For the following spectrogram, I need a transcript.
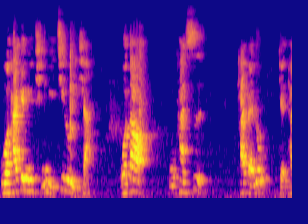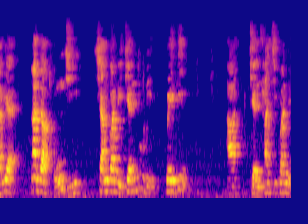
我还给你，请你记录一下，我到武汉市台北路检察院，按照同级相关的监督的规定，啊，检察机关的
